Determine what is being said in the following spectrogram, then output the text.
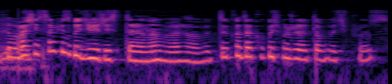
Chyba właśnie sam się zgodziłeś, że jest telenowelowy, tylko dla kogoś może to być plus,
